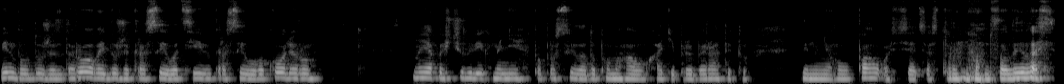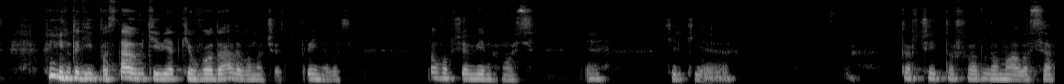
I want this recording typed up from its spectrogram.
Він був дуже здоровий, дуже красиво цвів, красивого кольору. Ну, якось чоловік мені попросила, допомагав у хаті прибирати, то він у нього впав, ось вся ця сторона відвалилась. Він тоді поставив ті в воду, але воно щось прийнялось. Ну, в общем, він ось е, тільки. Торчить то, що одламалося.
